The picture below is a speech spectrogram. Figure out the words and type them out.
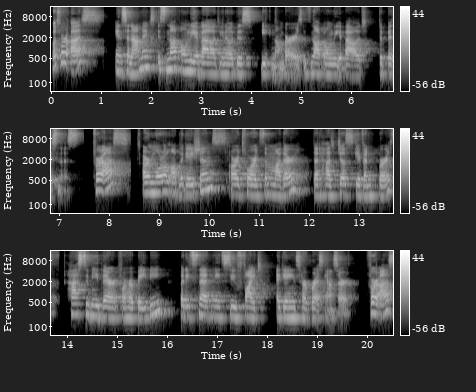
But for us, in Synamics, it's not only about, you know, this big numbers. It's not only about the business. For us, our moral obligations are towards the mother that has just given birth, has to be there for her baby, but instead needs to fight against her breast cancer. For us,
